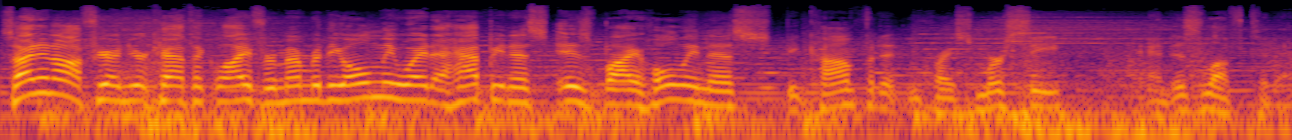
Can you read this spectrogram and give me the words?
signing off here on Your Catholic Life. Remember, the only way to happiness is by holiness. Be confident in Christ's mercy and his love today.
